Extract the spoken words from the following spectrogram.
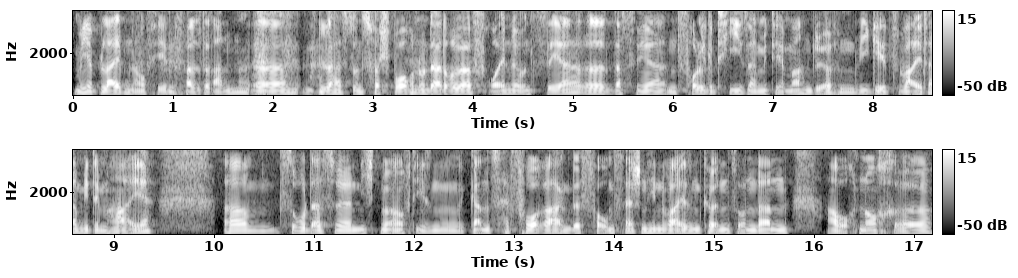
wir bleiben auf jeden Fall dran. Äh, du hast uns versprochen und darüber freuen wir uns sehr, äh, dass wir einen Folgeteaser mit dir machen dürfen. Wie geht's weiter mit dem Hai? Ähm, so dass wir nicht nur auf diesen ganz hervorragende Foam Session hinweisen können, sondern auch noch äh,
